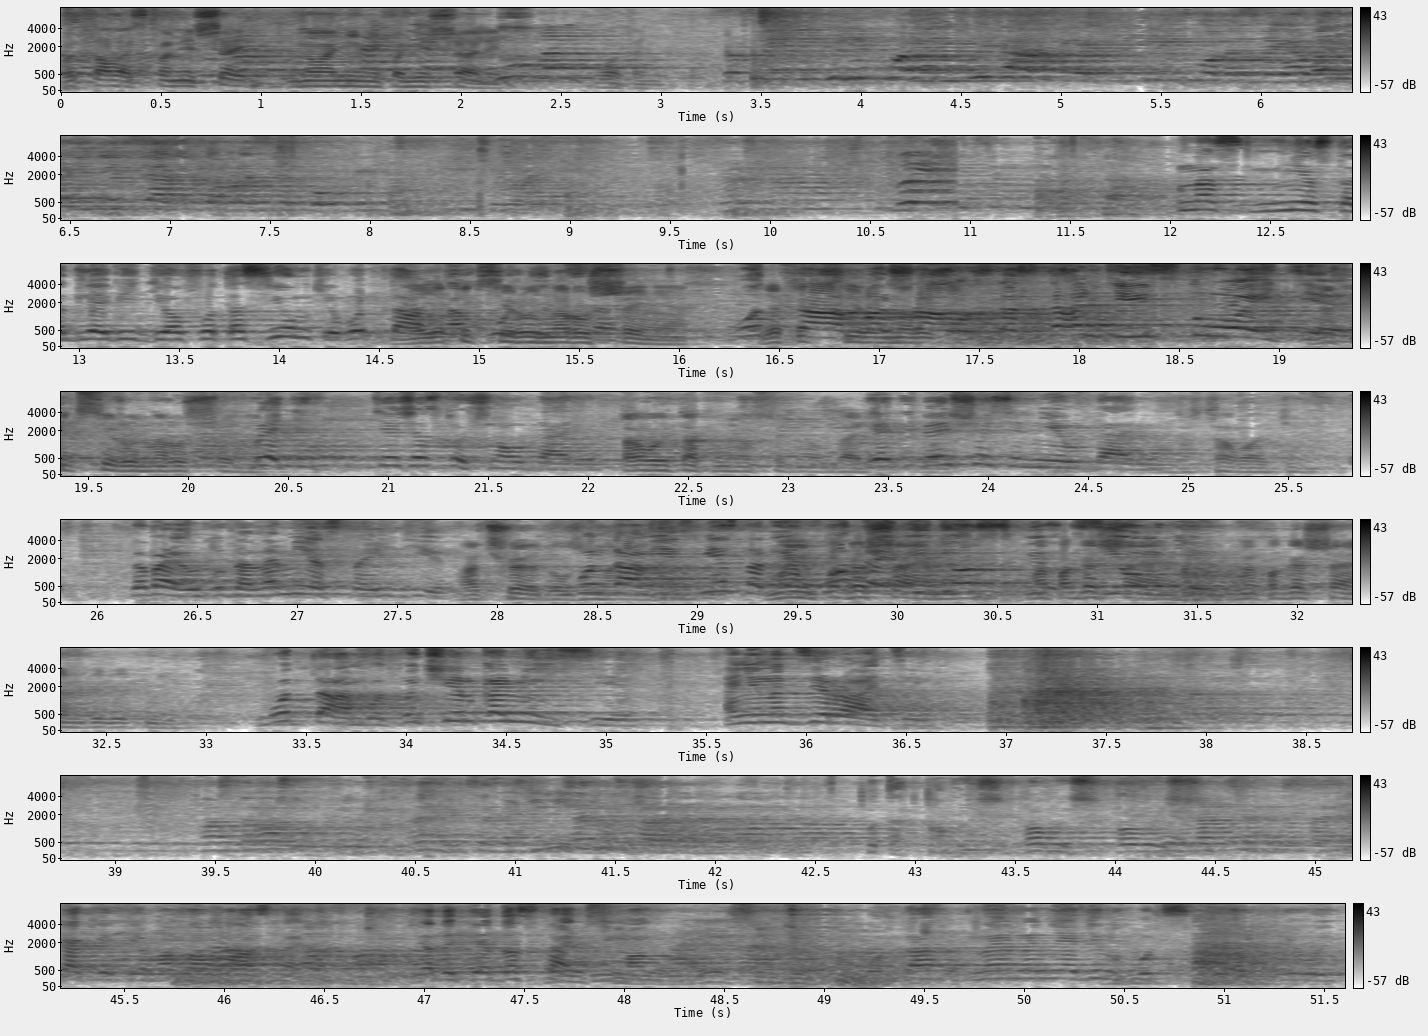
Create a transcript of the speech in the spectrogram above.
Пыталась помешать, но они не помешались. Вот они. Со своими телефонами вытаскивайте телефоны свои, У нас место для видеофотосъемки вот там А я фиксирую нарушение. Вот Я там, пожалуйста, станьте и Я стойте. фиксирую нарушение. Блять, я тебя сейчас точно ударю. Да вы и так меня сегодня Я ударили. тебя еще сильнее ударю. Доставайте. Давай вот туда, на место иди. А что я должен? Вон там есть место для мы фото и погашаем, видеосъемки. мы погашаем, мы погашаем бюллетни. Вот там вот, вы член комиссии, а не надзиратель. Вот так, повыше, повыше, повыше. Как я тебе могла глаз дать? Я до тебя достать не могу. Вот так, наверное, не один год сидел, привык.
